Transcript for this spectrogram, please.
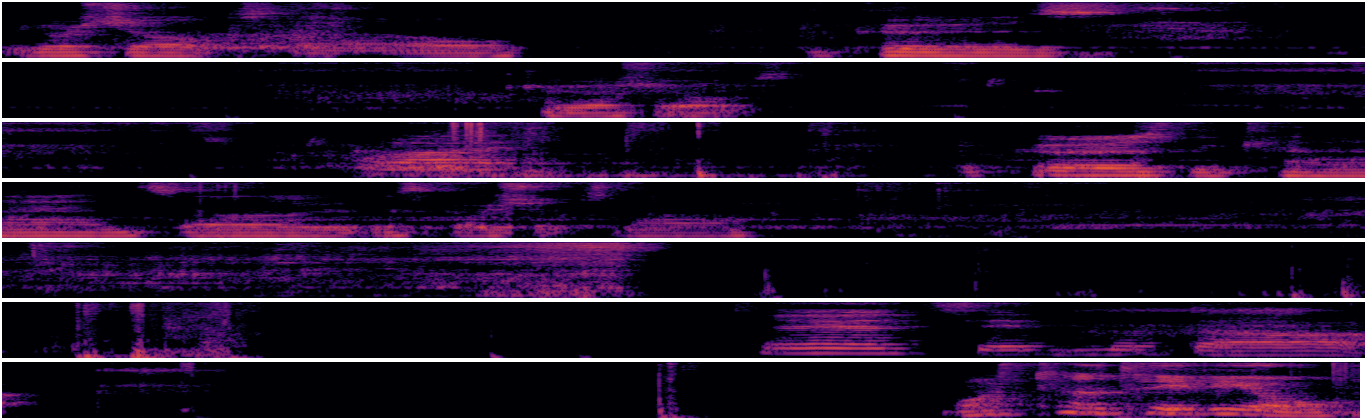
we go shops now? Because. Can we go shops? Why? Because we can, so let's go shops now. The dark. Watch the TV off?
